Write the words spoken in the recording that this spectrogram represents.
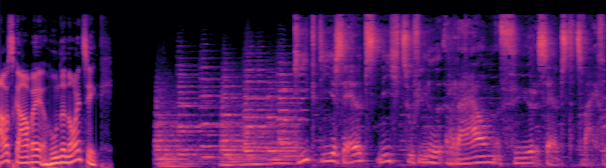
Ausgabe 190. Gib dir selbst nicht zu viel Raum für Selbstzweifel.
